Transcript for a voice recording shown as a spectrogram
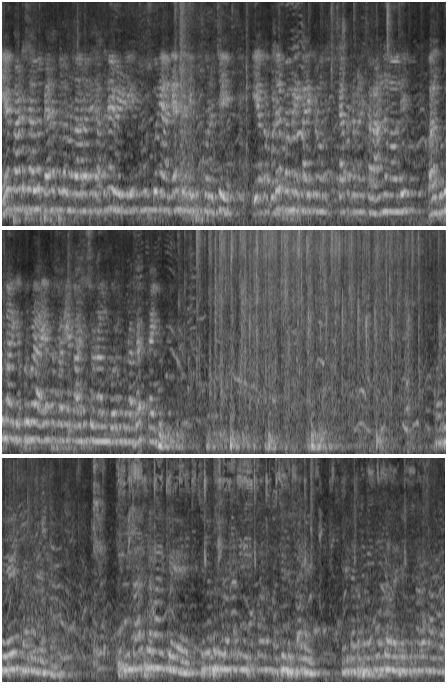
ఏ పాఠశాలలో పేద పిల్లలు ఉన్నారో అనేది అతనే వెళ్ళి చూసుకొని ఆ నేర్చుని తెప్పించుకొని వచ్చి ఈ యొక్క గుడ్డల పంపిణీ కార్యక్రమం చేపట్టడం అనేది చాలా ఆనందంగా ఉంది. వాళ్ళ కుటుంబానికి ఎప్పుడు కూడా అయ్యప్ప స్వామి యొక్క ఆశీస్సు ఉండాలని కోరుకుంటున్నారు సార్. థ్యాంక్ యూ ఈ కార్యక్రమానికి చిన్నపిల్లలందరినీ ప్రసిద్ధి స్వామి ఇది గత పది సంవత్సరాలుగా చేస్తున్నారో దాంట్లో.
